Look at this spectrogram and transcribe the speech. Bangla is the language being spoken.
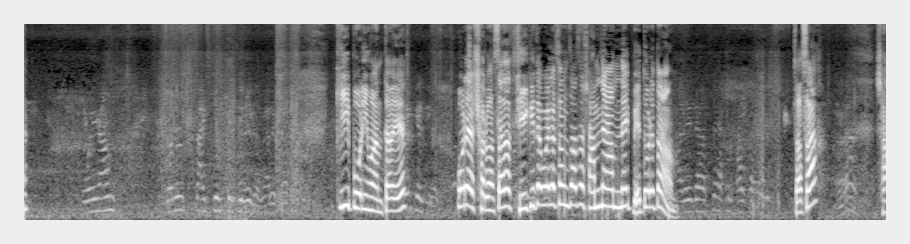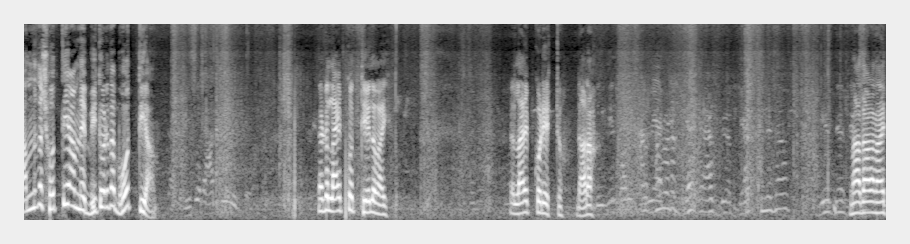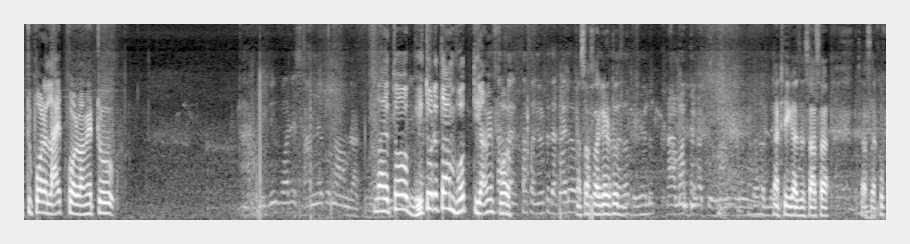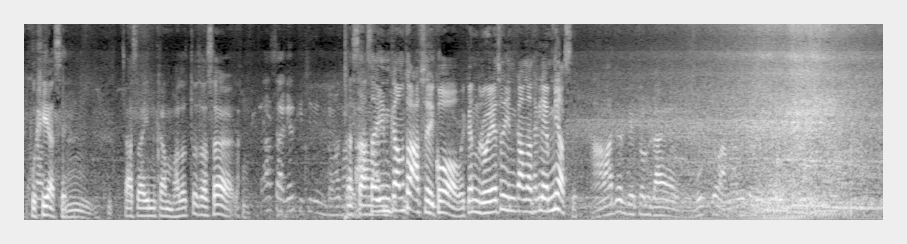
কি পরিমাণ তা এর? ওরে সর্বান চাচা, ঠিকই তো বলেছেন চাচা, সামনে আম নেই, ভেতরে তো আম। চাচা, সামনে তো সত্যি আম নেই, ভিতরে তো ভর্তি আম। একটু লাইভ করতে এলো ভাই। লাইভ করি একটু, দাঁড়া। না দাঁড়া না, একটু পরে লাইভ করব, আমি একটু আর দুদিন পরে সামনে কোনো আম রাখব না। এ তো ভিতরে তো আম ভর্তি আমি চাচা একটু না ঠিক আছে চাচা চাচা খুব খুশি আছে। চাচা ইনকাম ভালো তো না, চাচা ইনকাম তো আছে ক এখানে রয়েছে ইনকাম না থাকলে এমনি আছে। আমাদের বেতন গায়ে আমাদের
